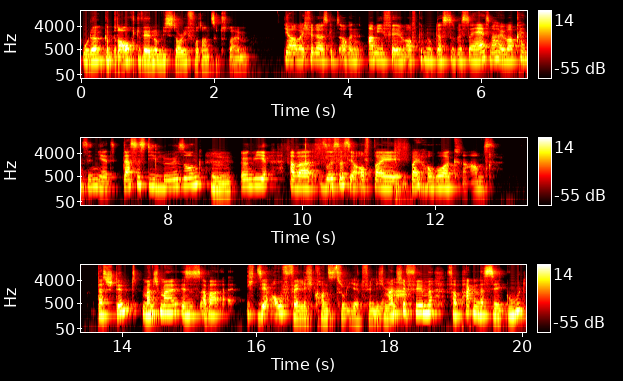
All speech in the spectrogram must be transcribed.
oder gebraucht werden, um die Story voranzutreiben. Ja, aber ich finde, das gibt es auch in Ami-Filmen oft genug, dass du bist so, hä, es macht ja überhaupt keinen Sinn jetzt. Das ist die Lösung mhm. irgendwie. Aber so ist das ja oft bei, bei Horrorkrams. Das stimmt. Manchmal ist es aber echt sehr auffällig konstruiert, finde ich. Ja. Manche Filme verpacken das sehr gut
